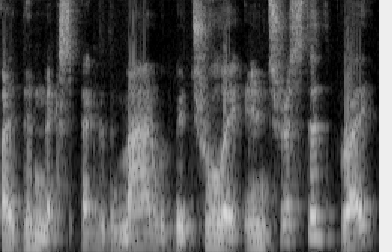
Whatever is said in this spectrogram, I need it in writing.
I didn't expect that the man would be truly interested, right?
